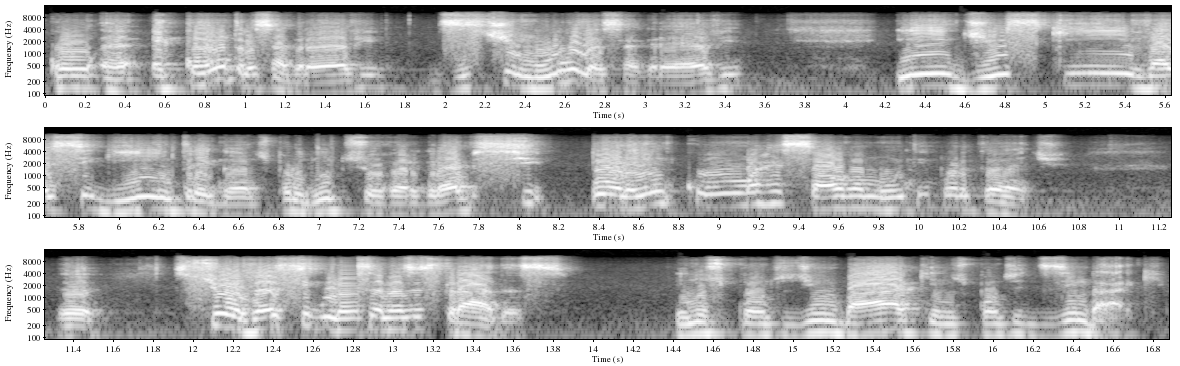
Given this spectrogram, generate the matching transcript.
com, uh, é contra essa greve, desestimula essa greve e diz que vai seguir entregando os produtos se houver greve, se, porém com uma ressalva muito importante. Uh, se houver segurança nas estradas e nos pontos de embarque e nos pontos de desembarque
